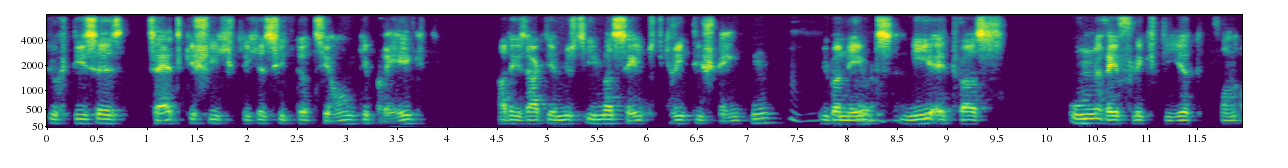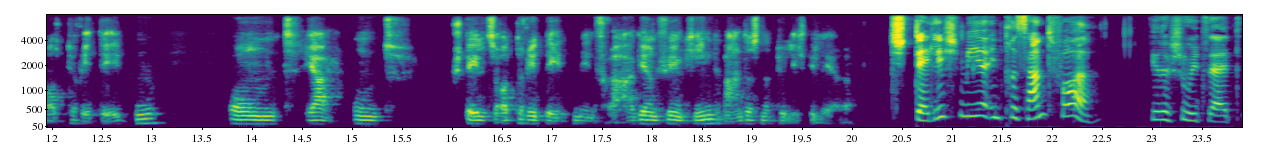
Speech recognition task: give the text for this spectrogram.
durch diese zeitgeschichtliche Situation geprägt, hat er gesagt, ihr müsst immer selbstkritisch denken, mhm. übernehmt nie etwas unreflektiert von Autoritäten und ja, und stellt Autoritäten in Frage. Und für ein Kind waren das natürlich die Lehrer. Stelle ich mir interessant vor, Ihre Schulzeit.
